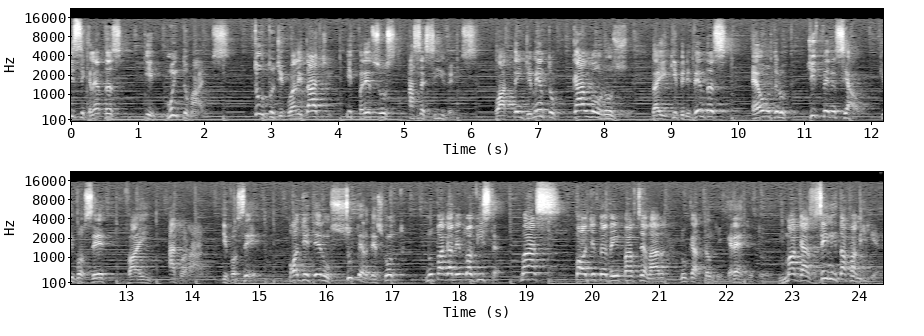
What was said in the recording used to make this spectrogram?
bicicletas e muito mais. Tudo de qualidade e preços acessíveis. O atendimento caloroso da equipe de vendas é outro diferencial que você vai adorar. E você pode ter um super desconto no pagamento à vista, mas pode também parcelar no cartão de crédito. Magazine da Família.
